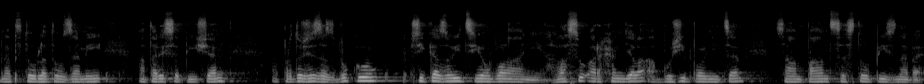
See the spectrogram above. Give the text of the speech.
nad touhletou zemí a tady se píše, protože za zvuku přikazujícího volání, hlasu archanděla a boží polnice, sám pán se stoupí z nebe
